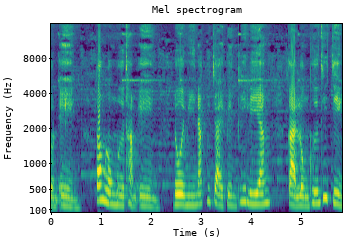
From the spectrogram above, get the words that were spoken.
ตนเอง ต้องลงมือทำเอง โดยมีนักวิจัยเป็นพี่เลี้ยง การลงพื้นที่จริง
